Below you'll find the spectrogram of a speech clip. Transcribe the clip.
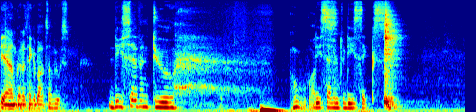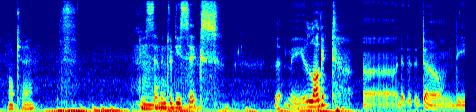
Yeah, I'm gonna think about some moves. D7 to Ooh, what? D7 to D6. Okay. D7 Hmm. to D6. Let me log it. Uh, da, da, da, D7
